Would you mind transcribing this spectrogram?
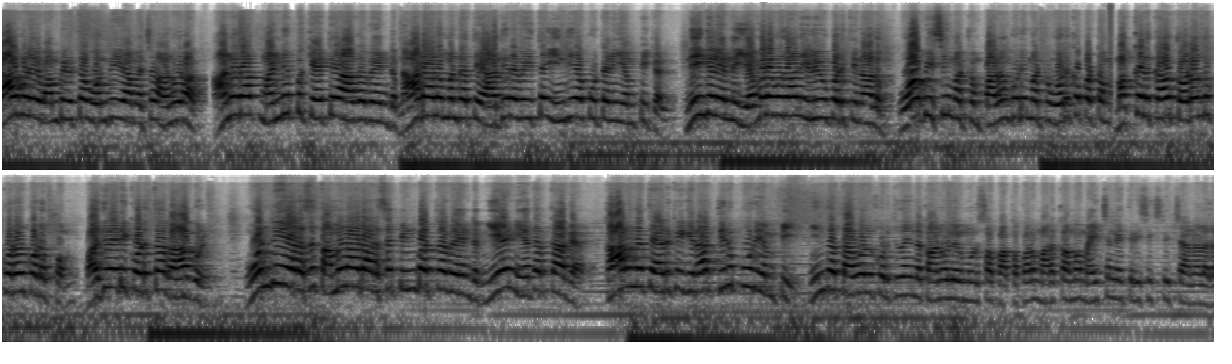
ராகுலை வம்பிழுத்த ஒன்றிய அமைச்சர் அனுராக். அனுராக் மன்னிப்பு கேட்டே ஆக வேண்டும். நாடாளுமன்றத்தை அதிர வைத்த இந்திய கூட்டணி எம்பிக்கள். நீங்கள் என்னை எவ்வளவுதான் இழிவுபடுத்தினாலும் ஓபிசி மற்றும் பழங்குடி மற்றும் ஒடுக்கப்பட்ட மக்களுக்காக தொடர்ந்து குரல் கொடுப்போம். பதிலடி கொடுத்த ராகுல் ஒன்றிய அரசு தமிழ்நாடு அரசை பின்பற்ற வேண்டும். ஏன்? எதற்காக? காரணத்தை அடுக்குகிறார் திருப்பூர் எம்பி. இந்த தகவல் குறித்து தான் இந்த காணொலியில் முழுசா பார்க்க போறோம். மறக்காம மை சென்னை த்ரீ சிக்ஸ்டி சேனலை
